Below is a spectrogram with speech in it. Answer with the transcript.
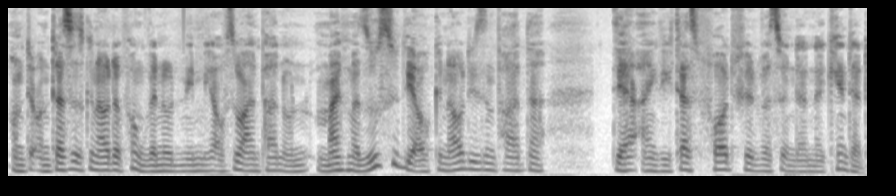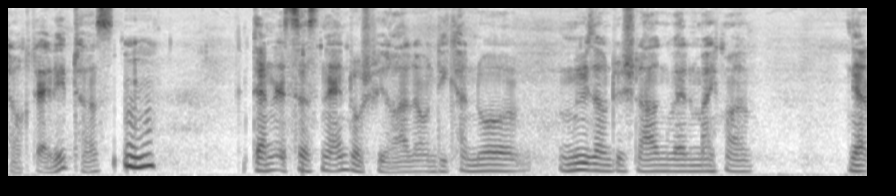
Und, und das ist genau der Punkt, wenn du nämlich auf so einen Partner, und manchmal suchst du dir auch genau diesen Partner, der eigentlich das fortführt, was du in deiner Kindheit auch erlebt hast, mhm. dann ist das eine Endlosspirale und die kann nur mühsam durchschlagen werden, manchmal ja,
